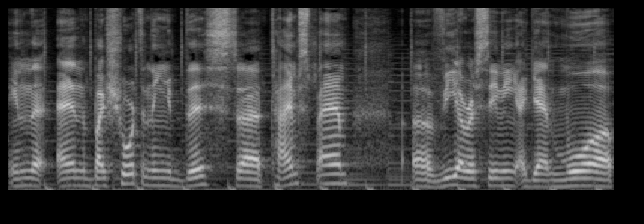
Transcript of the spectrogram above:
in the, and by shortening this uh, time span uh, we are receiving again more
